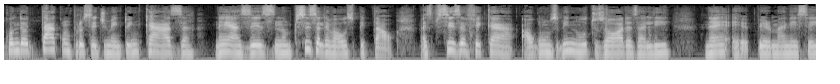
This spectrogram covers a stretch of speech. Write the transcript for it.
Quando está com um procedimento em casa, né? Às vezes não precisa levar ao hospital, mas precisa ficar alguns minutos, horas ali, né? é, permanecer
